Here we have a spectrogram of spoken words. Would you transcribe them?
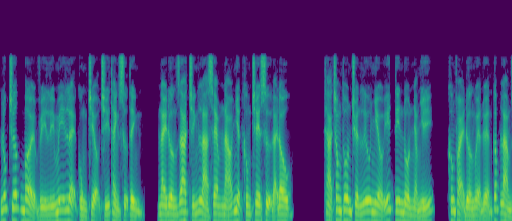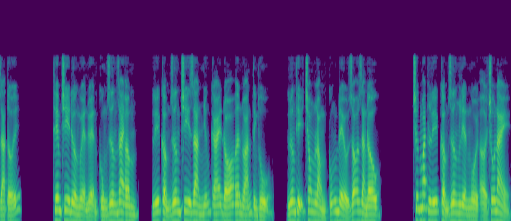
lúc trước bởi vì Lý Mỹ Lệ cùng triệu trí thành sự tình, này đường ra chính là xem náo nhiệt không chê sự đại đâu. Thả trong thôn truyền lưu nhiều ít tin đồn nhảm nhí, không phải đường nguyện nguyện cấp làm ra tới. Thêm chi đường nguyện nguyện cùng Dương Giai Âm, Lý Cẩm Dương chi gian những cái đó ân đoán tình thủ, Lương Thị trong lòng cũng đều rõ ràng đâu. Trước mắt Lý Cẩm Dương liền ngồi ở chỗ này,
